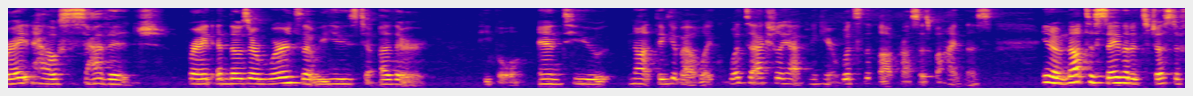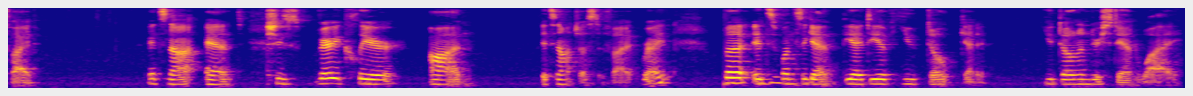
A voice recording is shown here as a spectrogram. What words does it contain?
right? How savage, right? And those are words that we use to other people and to not think about like what's actually happening here. What's the thought process behind this? You know, not to say that it's justified. It's not. And she's very clear on it's not justified, right? But it's mm-hmm. once again the idea of you don't get it you don't understand why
